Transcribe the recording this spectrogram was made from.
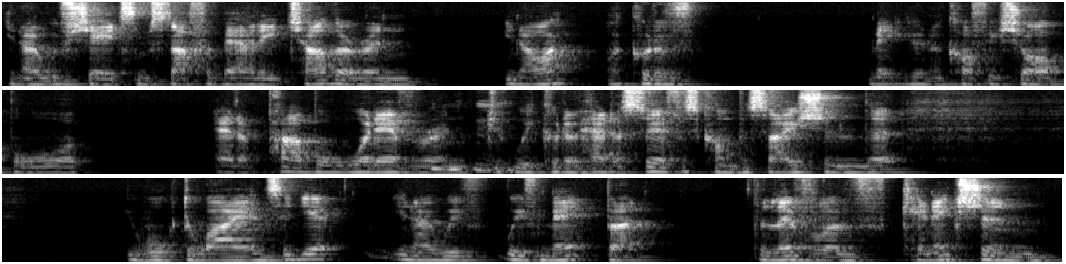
you know, we've shared some stuff about each other, and you know, I, I could have met you in a coffee shop or at a pub or whatever, and mm-hmm. we could have had a surface conversation that you walked away and said, "Yep, you know, we've we've met," but the level of connection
